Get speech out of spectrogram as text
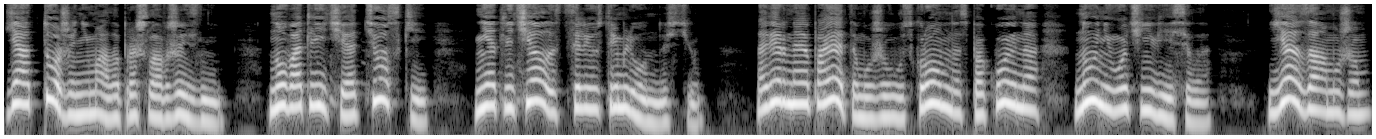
Я тоже немало прошла в жизни, но в отличие от тезки не отличалась целеустремленностью. Наверное, поэтому живу скромно, спокойно, но не очень весело. Я замужем,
